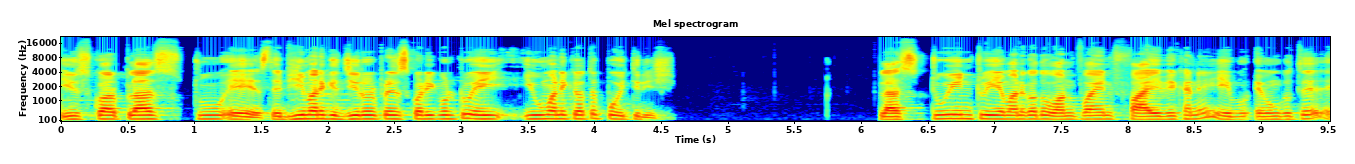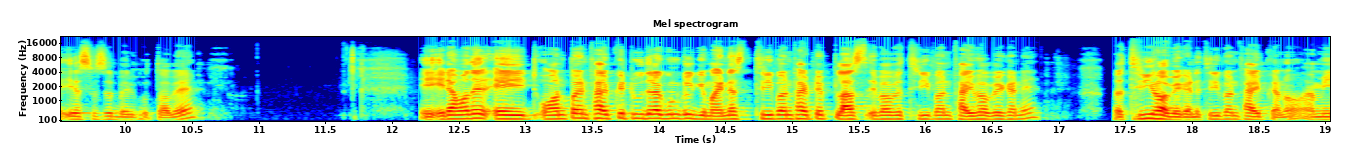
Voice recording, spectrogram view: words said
U square plus two S V মানে কি? জিরোর প্রেস স্কোয়ার ইকুয়াল টু এই ইউ মানে কি হতো পঁয়ত্রিশ। প্লাস টু ইন্টু এ মানে কত? ওয়ান পয়েন্ট ফাইভ এখানে, এবং হচ্ছে এস হচ্ছে বের করতে হবে। এ- এটা আমাদের এই ওয়ান পয়েন্ট ফাইভকে টু দ্বারা গুণ করলে কি? মাইনাস থ্রি পয়েন্ট ফাইভটা প্লাস এভাবে থ্রি পয়েন্ট ফাইভ হবে এখানে। থ্রি হবে এখানে থ্রি পয়েন্ট ফাইভ কেন? আমি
